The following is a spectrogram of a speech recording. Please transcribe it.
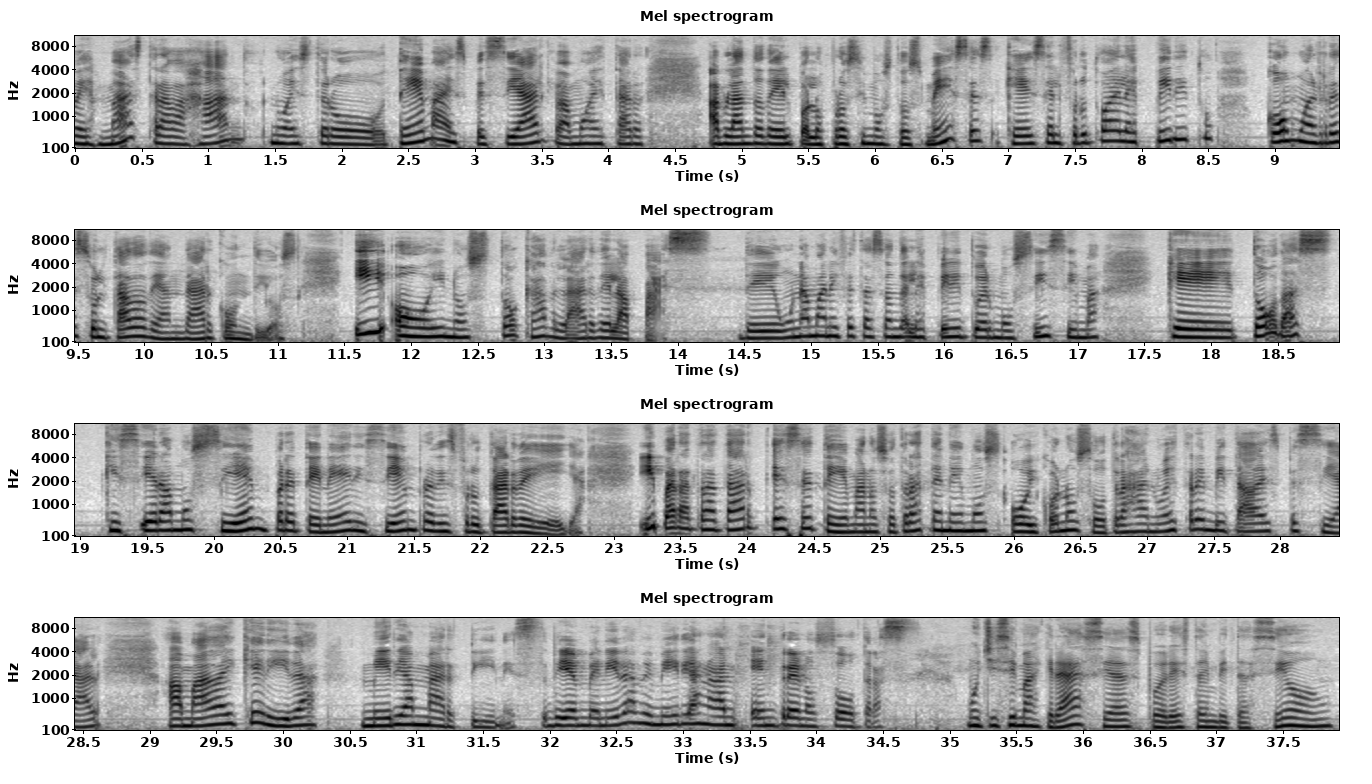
vez más trabajando nuestro tema especial que vamos a estar hablando de él por los próximos dos meses, que es el fruto del Espíritu como el resultado de andar con Dios. Y hoy nos toca hablar de la paz, de una manifestación del Espíritu hermosísima que todas quisiéramos siempre tener y siempre disfrutar de ella. Y para tratar ese tema, nosotras tenemos hoy con nosotras a nuestra invitada especial, amada y querida Miriam Martínez. Bienvenida, mi Miriam, entre nosotras. Muchísimas gracias por esta invitación.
